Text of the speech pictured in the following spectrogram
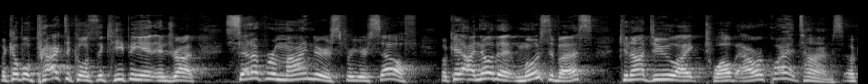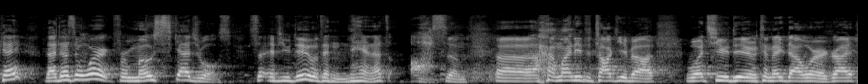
A couple practicals to keeping it in drive. Set up reminders for yourself. Okay, I know that most of us cannot do like 12 hour quiet times. Okay, that doesn't work for most schedules. So if you do, then man, that's awesome. Uh, I might need to talk to you about what you do to make that work, right?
